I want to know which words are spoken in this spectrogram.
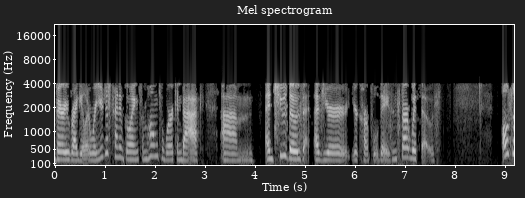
very regular, where you're just kind of going from home to work and back, um, and choose those as your your carpool days and start with those. Also,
